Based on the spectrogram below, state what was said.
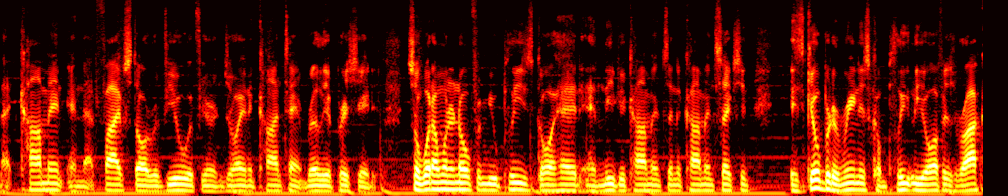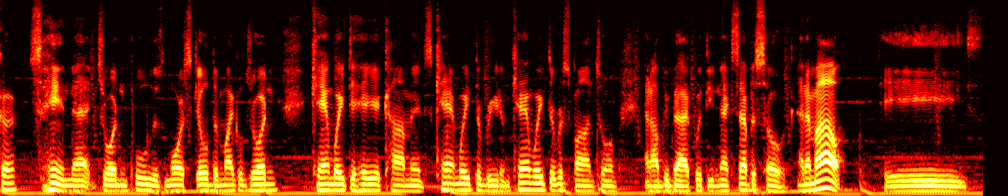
that comment and that five star review if you're enjoying the content. Really appreciate it. So, what I want to know from you, please go ahead and leave your comments in the comment section is Gilbert Arenas completely off his rocker, saying that Jordan Poole is more skilled than Michael Jordan? Can't wait to hear your comments. Can't wait to read them. Can't wait to respond to them. And I'll be back with you next episode. And I'm out. Peace.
